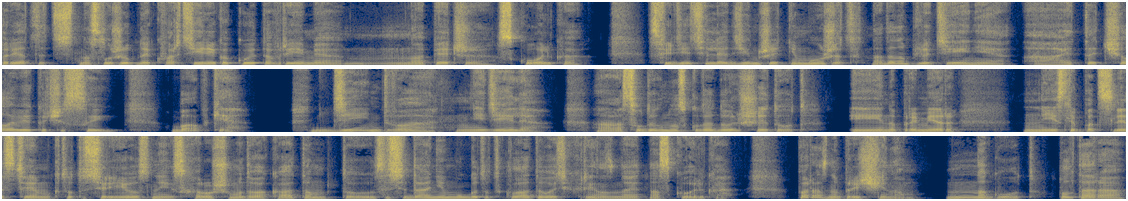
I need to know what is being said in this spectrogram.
Прятать на служебной квартире какое-то время, но опять же, сколько? Свидетель один жить не может, надо наблюдение, а это человека часы, бабки. День, два, неделя, а суды у нас куда дольше идут. И, например, если под следствием кто-то серьезный с хорошим адвокатом, то заседания могут откладывать хрен знает насколько. По разным причинам. На год, полтора.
